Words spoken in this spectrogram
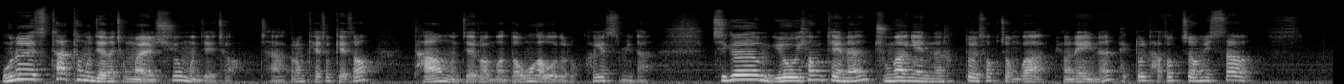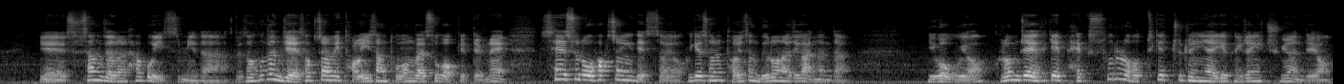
오늘 스타트 문제는 정말 쉬운 문제죠. 자, 그럼 계속해서 다음 문제로 한번 넘어가 보도록 하겠습니다. 지금 이 형태는 중앙에 있는 흑돌 석점과 변에 있는 백돌 다섯 점이 싸, 예, 수상전을 하고 있습니다. 그래서 흑은 이제 석점이 더 이상 도망갈 수가 없기 때문에 세수로 확정이 됐어요. 흑에서는 더 이상 늘어나지가 않는다. 이거고요. 그럼 이제 흑의 백수를 어떻게 줄이느냐 이게 굉장히 중요한데요.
